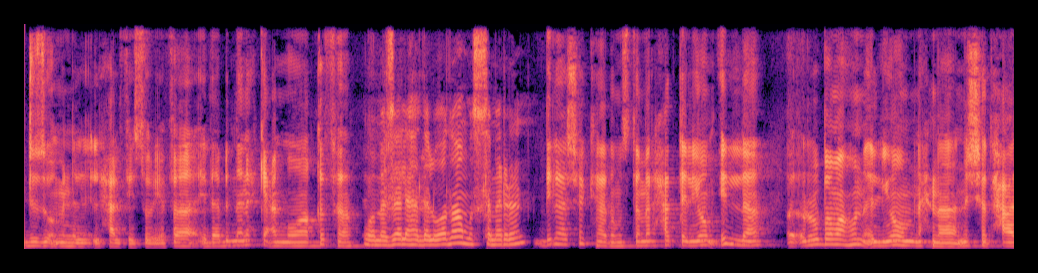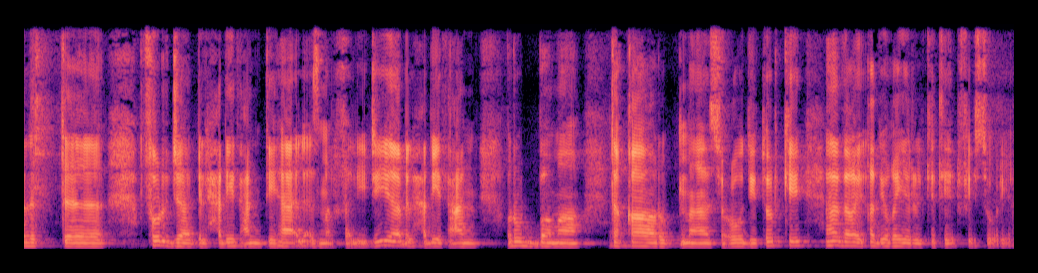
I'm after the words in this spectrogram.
جزء من الحل في سوريا. فإذا بدنا نحكي عن مواقفها وما زال هذا الوضع مستمرا؟ بلا شك هذا مستمر حتى اليوم إلا ربما هنا اليوم نحن نشهد حالة آه، فرجة بالحديث عن انتهاء الأزمة الخليجية بالحديث عن ربما تقارب ما سعودي تركي. هذا قد يغير الكثير في سوريا.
